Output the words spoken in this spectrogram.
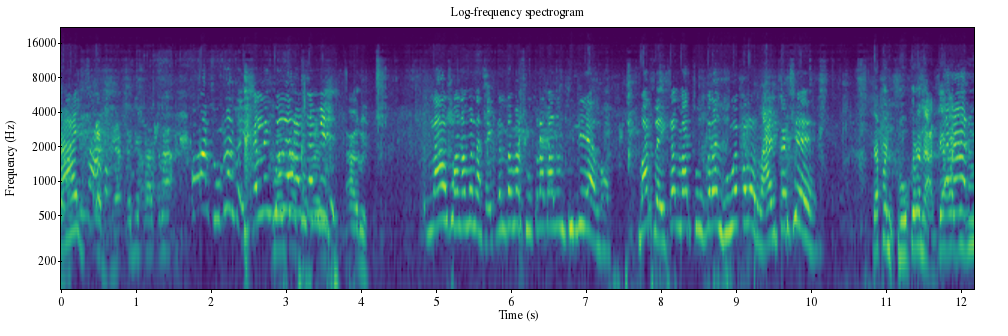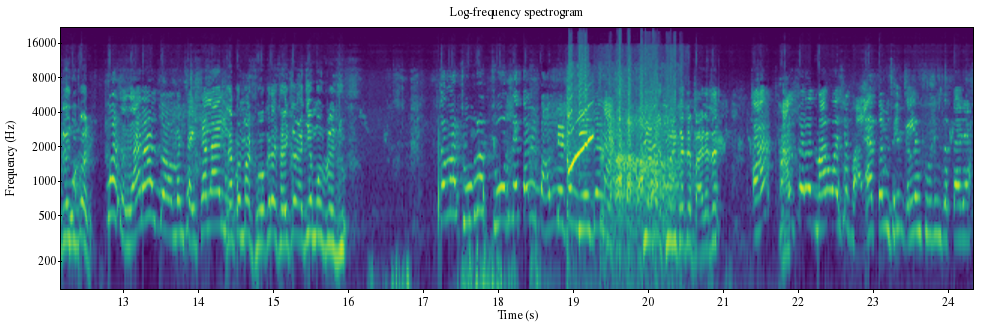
હાય. કાતરા માર છોકરા સાયકલ લઈ જવા તમે. સારું લાવ સોના મને સાયકલ તમારા છોકરા બાજુ થી લઈ આલો. માર સાયકલ માર છોકરાને જુએ પેલો રાઈડ કરશે. પણ છોકરા ને હાથે હાથે જુરે જ પણ પાંચ હજાર આલ દો મને સાયકલ આલી. પણ મારા છોકરા સાયકલ આજે મોક રેજુ તમારો છોકરો ચોર છે તમે બાપ બેટો બે જણા. કેરા ચોરી કરતે ભાડે હા હાલ તરત મારો છે ભાડા તમે સાયકલ લઈને ચોરી જતા રહ્યા.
